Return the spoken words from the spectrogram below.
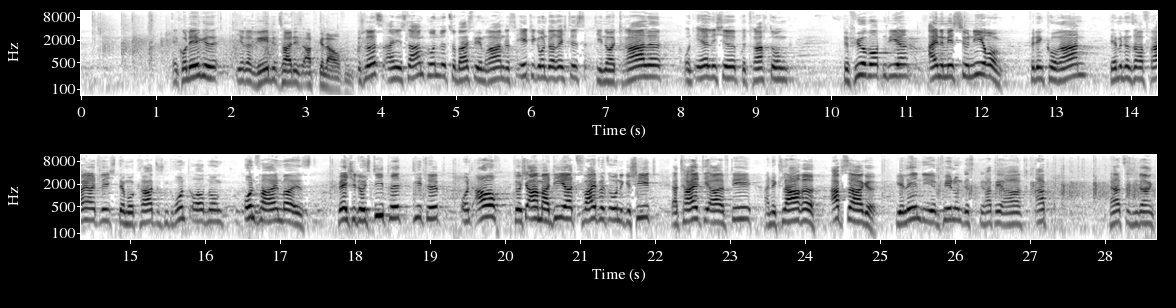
Herr Kollege, Ihre Redezeit ist abgelaufen. Beschluss. Eine Islamkunde, z. B. im Rahmen des Ethikunterrichts, die neutrale und ehrliche Betrachtung befürworten wir. Eine Missionierung für den Koran, der mit unserer freiheitlich-demokratischen Grundordnung unvereinbar ist, welche durch DITIB und auch durch Ahmadiyya zweifelsohne geschieht, erteilt die AfD eine klare Absage. Wir lehnen die Empfehlung des KPA ab. Herzlichen Dank.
